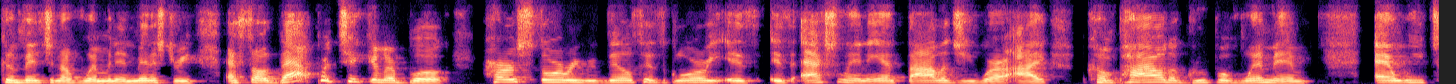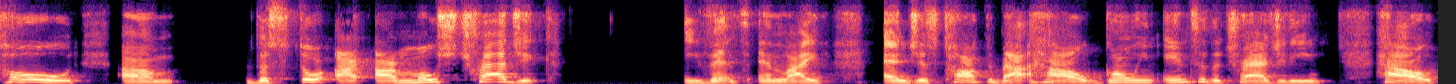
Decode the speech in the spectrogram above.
Convention of Women in Ministry. And so that particular book, Her Story Reveals His Glory, is, is actually an anthology where I compiled a group of women and we told um, the story, our, our most tragic events in life and just talked about how going into the tragedy how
